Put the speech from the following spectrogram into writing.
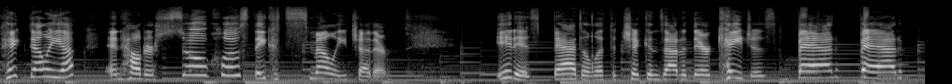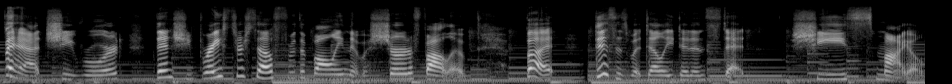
picked Delly up and held her so close they could smell each other. It is bad to let the chickens out of their cages. Bad, bad, she roared. Then she braced herself for the bawling that was sure to follow. But this is what Delly did instead. She smiled.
